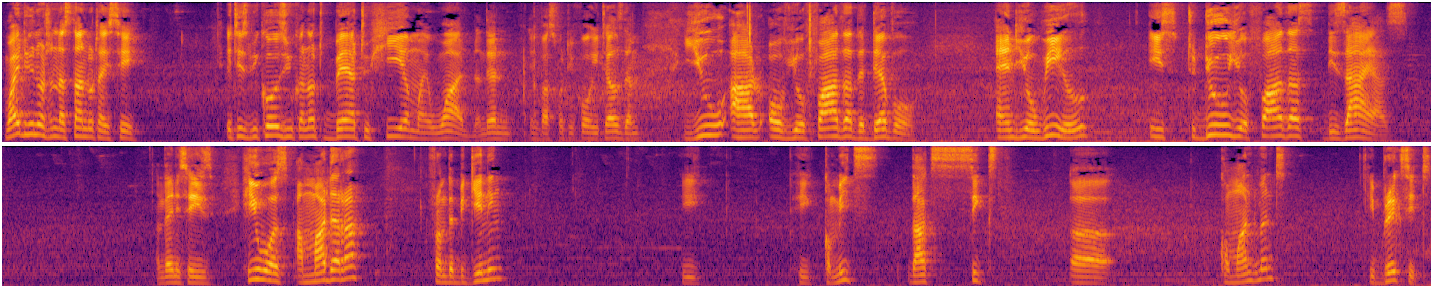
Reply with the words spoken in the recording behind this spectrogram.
Why do you not understand what I say? It is because you cannot bear to hear my word. And then in verse 44, he tells them, You are of your father the devil, and your will is to do your father's desires. And then he says, He was a murderer from the beginning. He, he commits that sixth uh, commandment, he breaks it.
